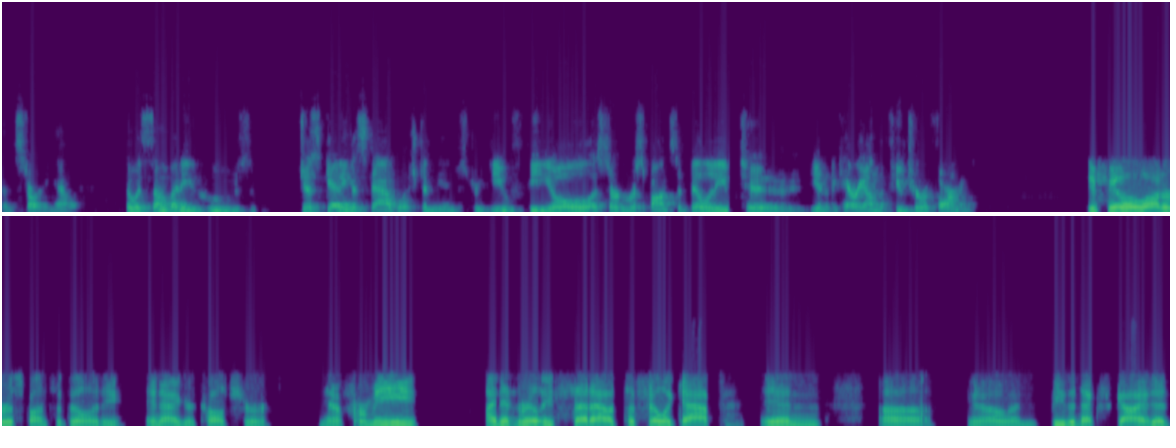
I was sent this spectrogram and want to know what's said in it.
than starting out so, as somebody who's just getting established in the industry, do you feel a certain responsibility to, you know, to carry on the future of farming? You feel a lot of responsibility in agriculture. You know, for me, I didn't really set out to fill a gap in, uh, you know, and be the next guy to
